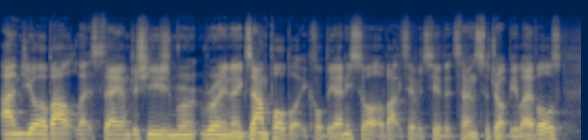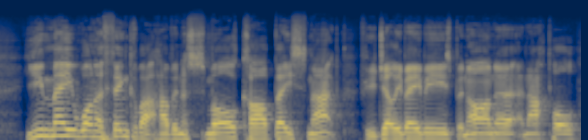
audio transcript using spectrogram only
and you're about, let's say, I'm just using running an example, but it could be any sort of activity that tends to drop your levels. You may want to think about having a small carb based snack for your jelly babies, banana, an apple,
